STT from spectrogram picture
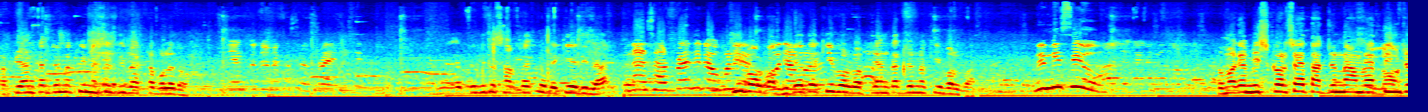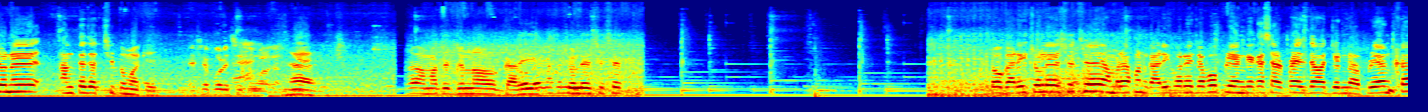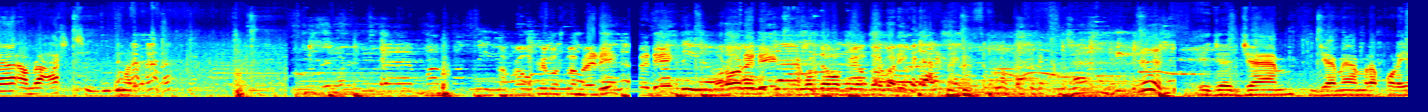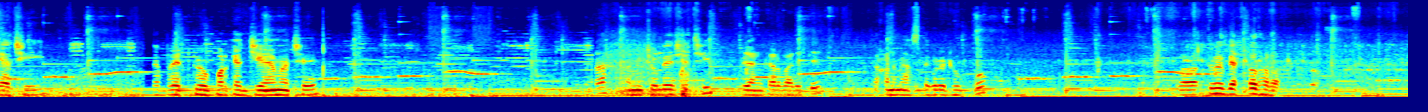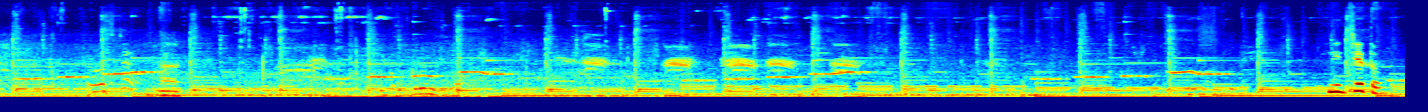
আর প্রিয়াঙ্কার জন্য কি মেসেজ দিবে একটা বলে দাও। তুমি তো সারপ্রাইজ তো দেখিয়ে দিলা। না সারপ্রাইজ এটা ওখানে কি বলবা? ভিডিওতে কি বলবা? প্রিয়াঙ্কার জন্য কি বলবা. তোমাকে মিস করছে তার জন্য আমরা তিনজনে আনতে যাচ্ছি তোমাকে। এসে পড়েছি তোমার কাছে। হ্যাঁ। আমাদের জন্য গাড়ি চলে এসেছে। তো গাড়ি চলে এসেছে আমরা এখন গাড়ি করে যাব প্রিয়াঙ্কাকে সারপ্রাইজ দেওয়ার জন্য। প্রিয়াঙ্কা আমরা আসছি। তোমার কাছে। আমরা উঠে বসলাম রেডি রেডি ওরাও রেডি এখন যাব প্রিয়াঙ্কার বাড়ি। এই যে জ্যাম জ্যামে আমরা পড়ে আছি। ব্রেড কে উপর কে জ্যাম আছে। আমি চলে এসেছি প্রিয়াঙ্কার বাড়িতে। এখন আমি আস্তে করে ঢুকবো। তুমি ব্যস্ত ধরো। হ্যাঁ। নিচে তো।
